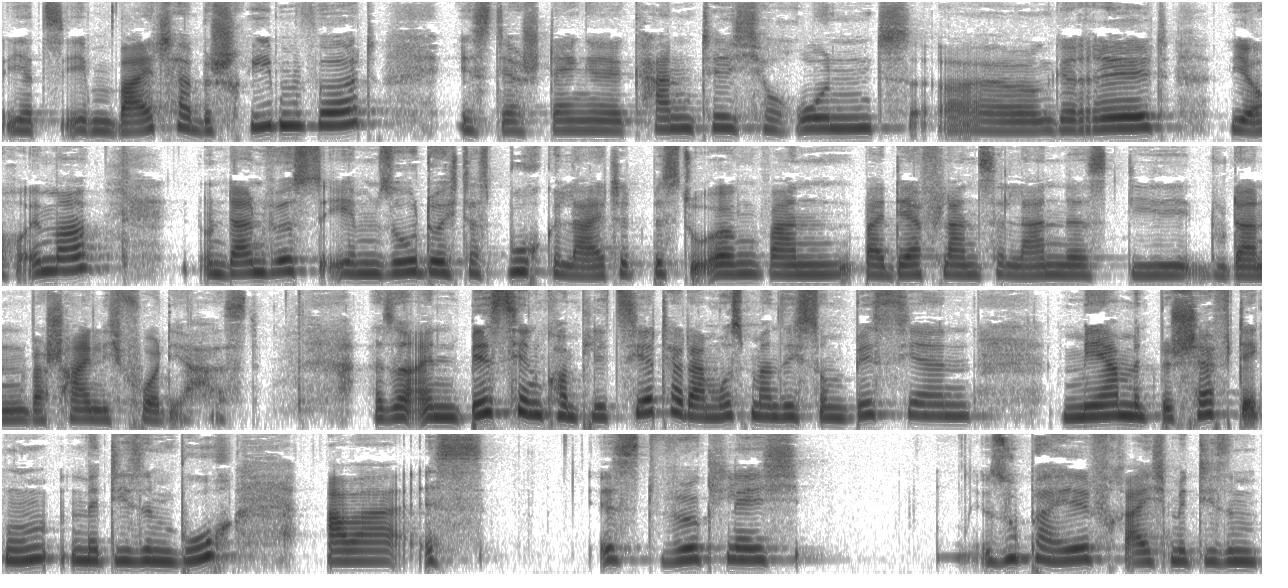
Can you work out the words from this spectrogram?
jetzt eben weiter beschrieben wird. Ist der Stängel kantig, rund, äh, gerillt, wie auch immer? Und dann wirst du eben so durch das Buch geleitet, bis du irgendwann bei der Pflanze landest, die du dann wahrscheinlich vor dir hast. Also ein bisschen komplizierter, da muss man sich so ein bisschen mehr mit beschäftigen mit diesem Buch, aber es ist wirklich super hilfreich mit diesem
